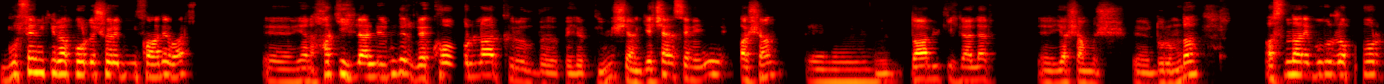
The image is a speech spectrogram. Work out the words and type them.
Bu seneki raporda şöyle bir ifade var. Ee, yani hak ihlallerinde rekorlar kırıldığı belirtilmiş. Yani geçen seneyi aşan daha büyük ihlaller yaşanmış durumda. Aslında hani bu rapor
